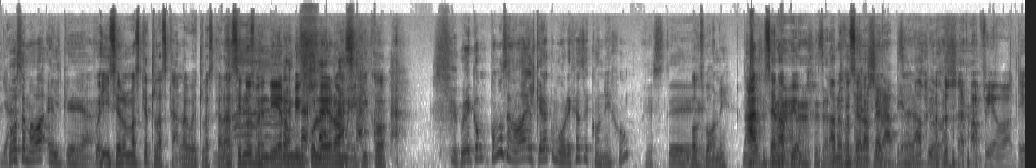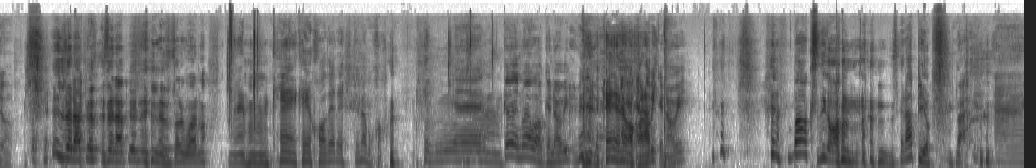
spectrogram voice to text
ya. ¿Cómo se llamaba el que... Güey, hicieron más que Tlaxcala, güey. Tlaxcala sí nos vendieron bien culero a México. Güey, ¿cómo, cómo se llamaba el que era como orejas de conejo? Este... Box Bunny. Ah, Serapio. Serapio. Conejo Serapio. Serapio. Serapio. Serapio, tío. El Serapio, Serapio en el Star Wars, ¿no? ¿Qué, qué joder este nuevo? Eh, ¿Qué de nuevo? Que no vi. ¿Qué nuevo con Que no vi. Box, digo, Serapio. Nah. Ah,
